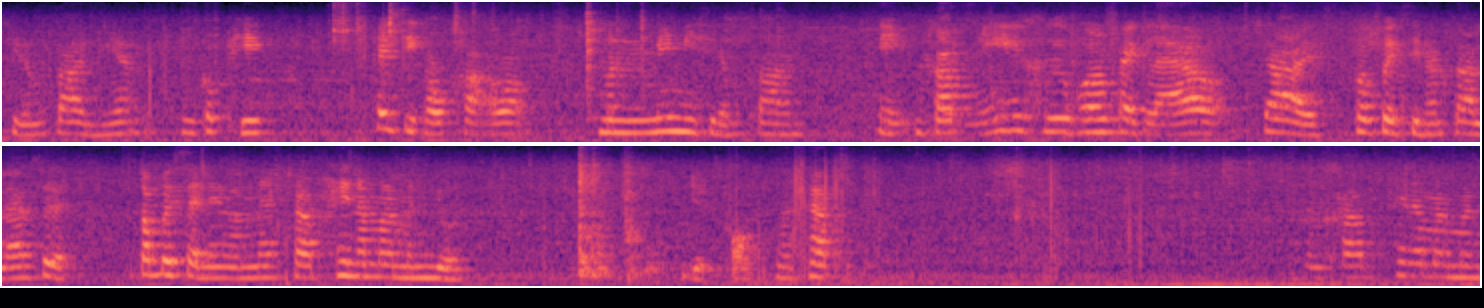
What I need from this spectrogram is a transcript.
สีน้ำตาลอย่างเงี้ยคุณก็พลิกให้สีขาวๆอะมันไม่มีสีน้ำตาลนี่นะครับนี่คือ perfect แล้วใช่ perfect สีน้ำตาลแล้วเสร็จต้องไปใส่ในน้ำนะครับ ให้น้ำมันมันหยดหยดออกนะครับนะครับ ให้น้ำมันมัน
